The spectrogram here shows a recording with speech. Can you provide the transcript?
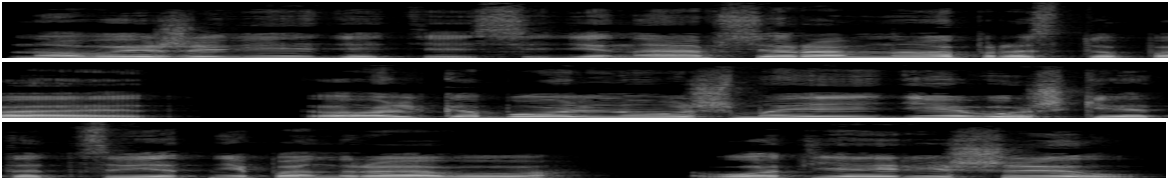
Но вы же видите, седина все равно проступает. Только больно уж моей девушке этот цвет не по нраву. Вот я и решил,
